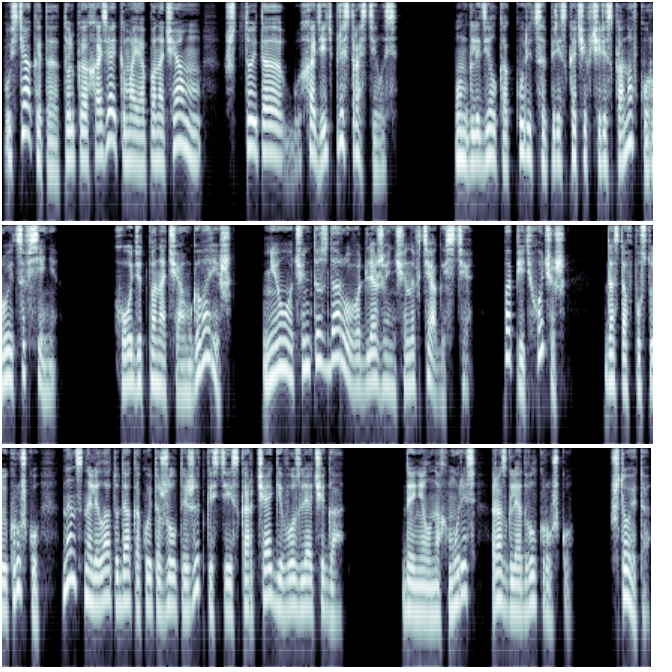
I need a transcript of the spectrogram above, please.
Пустяк это, только хозяйка моя по ночам, что это, ходить пристрастилась». Он глядел, как курица, перескочив через канавку, роется в сене. «Ходит по ночам, говоришь? Не очень-то здорово для женщины в тягости. Попить хочешь?» Достав пустую кружку, Нэнс налила туда какой-то желтой жидкости из корчаги возле очага. Дэниел, нахмурясь, разглядывал кружку. «Что это?»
